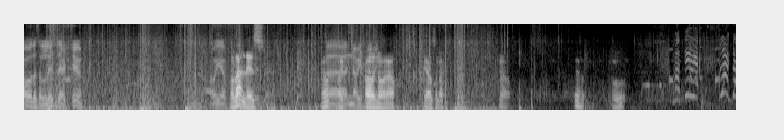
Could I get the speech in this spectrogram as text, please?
Oh, there's a Liz there too. Oh yeah. of Oh, that there's a Liz. Oh, Uh, like- no, he's oh running. no, no. Yeah, I was enough. No. Yeah. Oh, Material! Flag the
